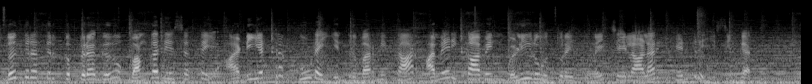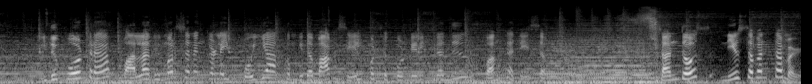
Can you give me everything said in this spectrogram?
சுதந்திரத்திற்கு பிறகு வங்கதேசத்தை அடியற்ற கூடை என்று வர்ணித்தார் அமெரிக்காவின் வெளியுறவுத்துறை துணை செயலாளர் ஹென்றி இசிங்கர். இது போன்ற பல விமர்சனங்களை பொய்யாக்கும் விதமாக செயல்பட்டுக் கொண்டிருக்கிறது வங்கதேசம். Santosh news seven Tamil.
